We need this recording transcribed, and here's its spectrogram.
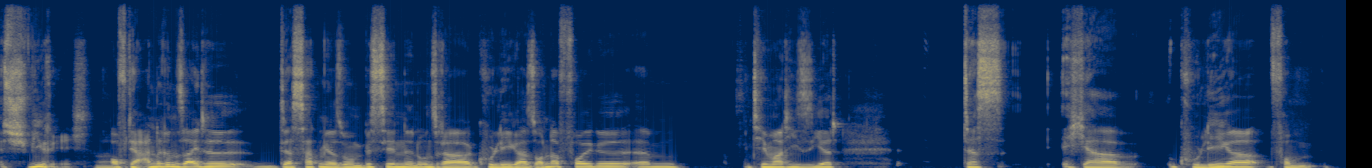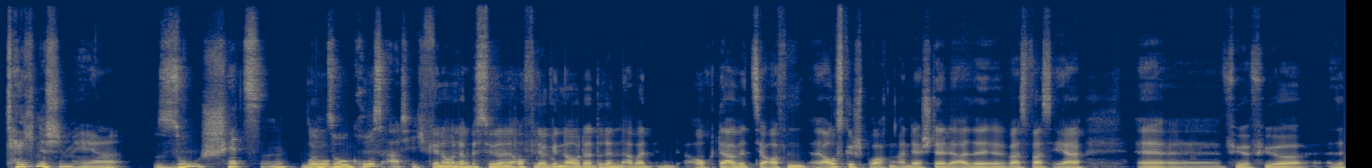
ist schwierig. Ja. Auf der anderen Seite, das hatten wir so ein bisschen in unserer Kollega-Sonderfolge ähm, thematisiert, dass ich ja Kollega vom Technischen her so schätze So. und so großartig finde. Genau, und da bist du dann auch wieder genau da drin, aber auch da wird es ja offen äh, ausgesprochen an der Stelle. Also äh, was, was er äh, für, für, also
